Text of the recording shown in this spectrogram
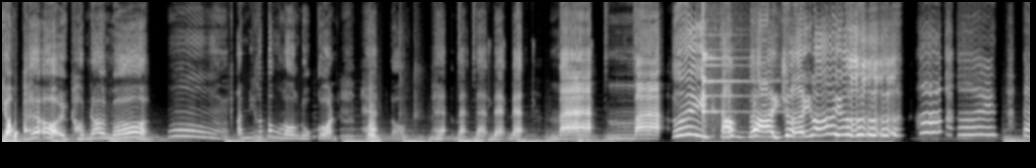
อย่างแพะอะเอ็งทำได้ไหมอืม อันนี้ก็ต้องลองดูก่อน แพะเหรอ แพะแบะแบะแบะแบะแม่แม่เฮ้ยทำได้เฉยเลยเฮ้ยแต่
